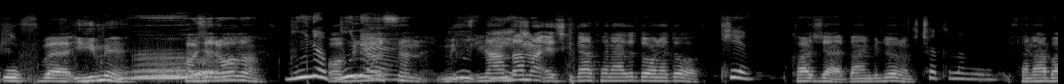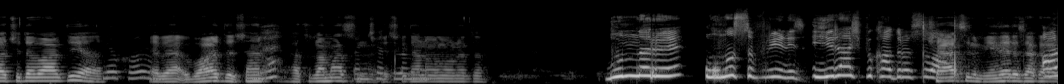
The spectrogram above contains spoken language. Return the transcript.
101. Uf be iyi mi? Kacer oğlum. Bu ne O bu ne? biliyorsun Mi- 101. Milan'da ama eskiden Fener'de de oynadı o. Kim? Kacer ben biliyorum. Hiç hatırlamıyorum. Fenerbahçe'de vardı ya. Yok oğlum. E ben- vardı sen Ne? hatırlamazsın. Eskiden o oynadı. Bunları ona sıfır yeniriz. İğrenç bir kadrosu var. Chelsea'nim yeneriz arkadaşlar.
